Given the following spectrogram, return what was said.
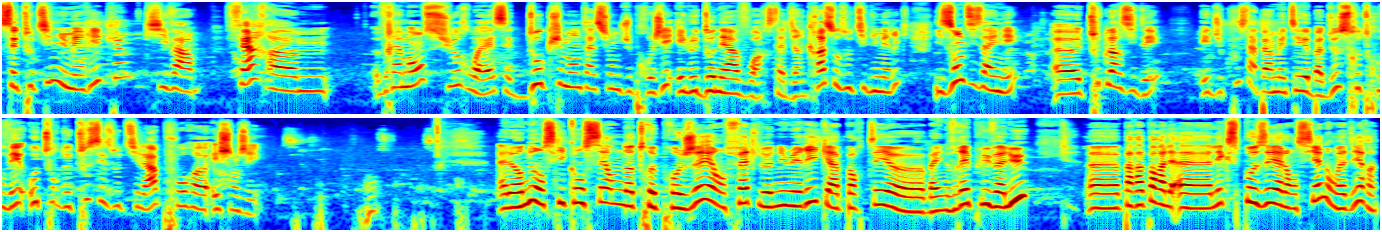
cet outil numérique qui va faire euh, vraiment sur ouais cette documentation du projet et le donner à voir. C'est-à-dire grâce aux outils numériques, ils ont designé euh, toutes leurs idées et du coup ça permettait bah, de se retrouver autour de tous ces outils-là pour euh, échanger. Alors nous, en ce qui concerne notre projet, en fait, le numérique a apporté euh, bah, une vraie plus-value. Par rapport à l'exposé à l'ancienne, on va dire,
